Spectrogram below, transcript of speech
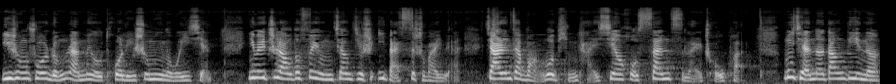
医生说仍然没有脱离生命的危险。因为治疗的费用将近是一百四十万元，家人在网络平台先后三次来筹款。目前呢，当地呢，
